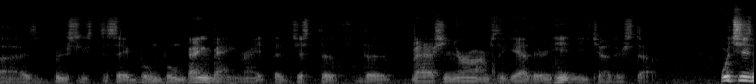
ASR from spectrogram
uh, as Bruce used to say, boom, boom, bang, bang, right? That just the the bashing your arms together and hitting each other stuff. Which is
